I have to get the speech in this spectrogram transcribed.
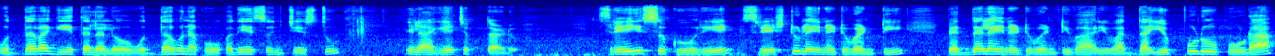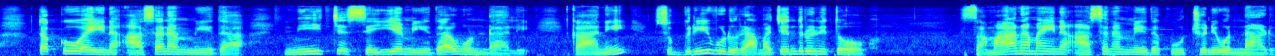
ఉద్ధవ గీతలలో ఉద్ధవునకు ఉపదేశం చేస్తూ ఇలాగే చెప్తాడు. శ్రేయస్సు కోరే శ్రేష్ఠులైనటువంటి పెద్దలైనటువంటి వారి వద్ద ఎప్పుడూ కూడా తక్కువైన ఆసనం మీద నీచ శయ్య మీద ఉండాలి. కానీ సుగ్రీవుడు రామచంద్రునితో సమానమైన ఆసనం మీద కూర్చొని ఉన్నాడు.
